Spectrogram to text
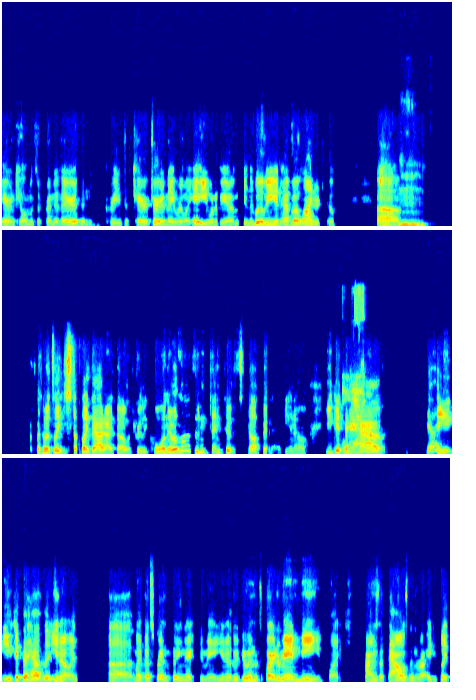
Taran Killam is a friend of theirs and created this character, and they were like, "Hey, you want to be in the movie and have a line or two? Um, Mhm. so it's like stuff like that I thought was really cool, and there was a lot of inventive stuff in it. You know, you get to lot. have, yeah, you, you get to have the, you know, and uh, my best friend sitting next to me, you know, they're doing the Spider-Man meme like times a thousand, right? It's like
